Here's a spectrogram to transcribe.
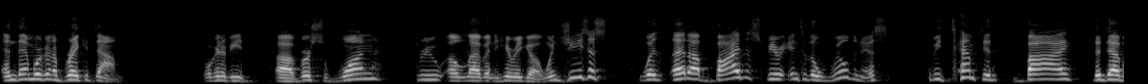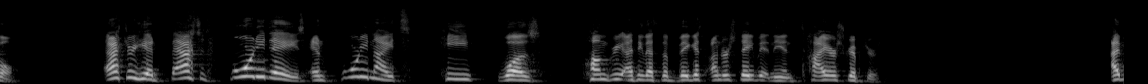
and then we're going to break it down. We're going to be uh, verse 1 through 11. Here we go. When Jesus was led up by the Spirit into the wilderness to be tempted by the devil. After he had fasted 40 days and 40 nights, he was hungry. I think that's the biggest understatement in the entire scriptures. I've,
